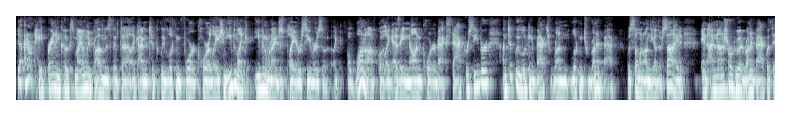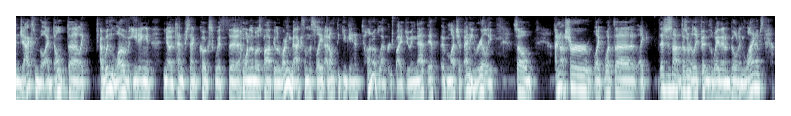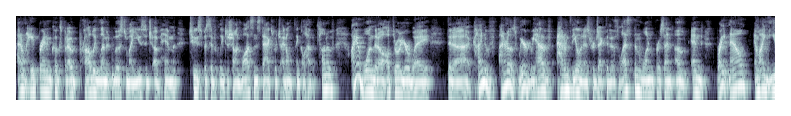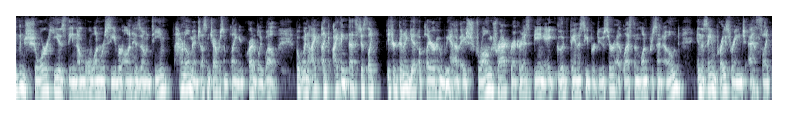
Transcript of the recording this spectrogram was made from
Yeah, I don't hate Brandin Cooks. My only problem is that uh, like I'm typically looking for correlation. Even like even when I just play a receiver as a, like a one-off quote, like as a non-quarterback stacked receiver, I'm typically looking back to run looking to run it back with someone on the other side. And I'm not sure who I'd run it back with in Jacksonville. I don't uh, like. I wouldn't love eating, you know, 10% cooks with uh, one of the most popular running backs on the slate. I don't think you gain a ton of leverage by doing that, if, if much, if any, really. So I'm not sure, like, what the like that's just not doesn't really fit into the way that I'm building lineups. I don't hate Brandin Cooks, but I would probably limit most of my usage of him to specifically Deshaun Watson stacks, which I don't think I'll have a ton of. I have one that I'll, I'll throw your way that uh, kind of I don't know. It's weird. We have Adam Thielen as projected as less than one percent owned, and right now, am I even sure he is the number one receiver on his own team? I don't know, man. Justin Jefferson playing incredibly well, but when I like, I think that's just like if you're gonna get a player who we have a strong track record as being a good fantasy producer at less than one percent owned in the same price range as like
